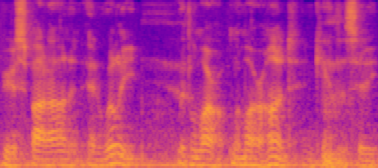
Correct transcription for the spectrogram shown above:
he was spot on, and, and Willie with Lamar Lamar Hunt in mm-hmm. Kansas City.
